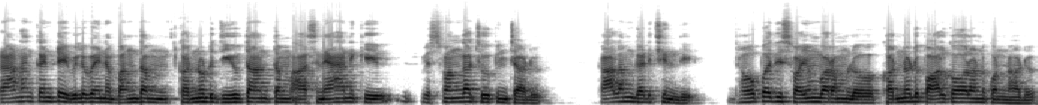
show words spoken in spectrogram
ప్రాణం కంటే విలువైన బంధం కర్ణుడు జీవితాంతం ఆ స్నేహానికి విశ్వంగా చూపించాడు. కాలం గడిచింది. ద్రౌపది స్వయంవరంలో కర్ణుడు పాల్గొవాలనుకున్నాడు.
